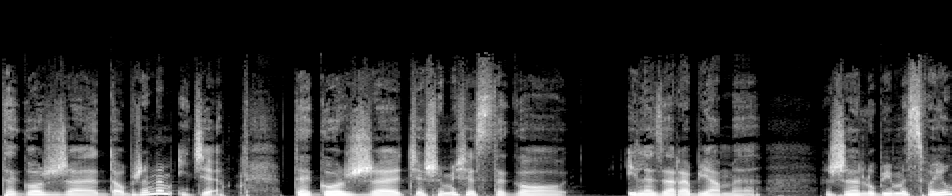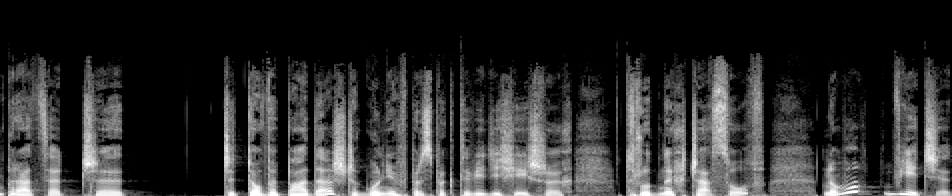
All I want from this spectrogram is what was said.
tego, że dobrze nam idzie, tego, że cieszymy się z tego, ile zarabiamy, że lubimy swoją pracę, czy, czy to wypada, szczególnie w perspektywie dzisiejszych trudnych czasów? No bo wiecie,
